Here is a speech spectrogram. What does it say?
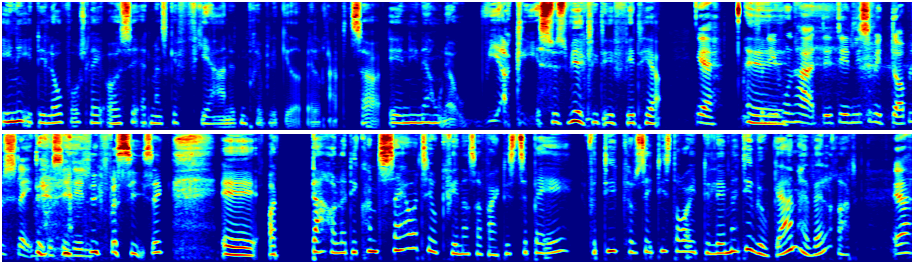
inde i det lovforslag også, at man skal fjerne den privilegerede valgret. Så øh, Nina, hun er jo virkelig, synes virkelig, det er fedt her. Ja, fordi Øh. hun har, det, det er ligesom et dobbeltslag, hun kan sætte ind. lige præcis, ikke? Øh, og der holder de konservative kvinder sig faktisk tilbage, fordi, kan du se, de står i et dilemma. De vil jo gerne have valgret, Ja.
